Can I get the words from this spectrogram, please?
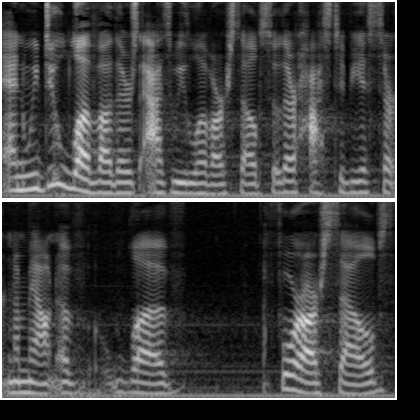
And we do love others as we love ourselves. So there has to be a certain amount of love for ourselves,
